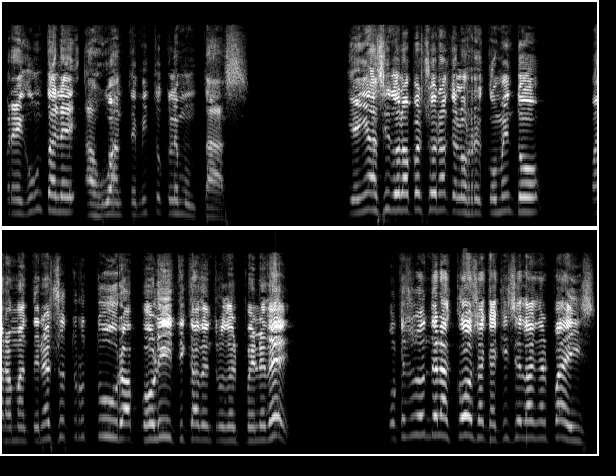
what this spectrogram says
Pregúntale a Juan Temito Clemontaz. ¿Quién ha sido la persona que lo recomendó para mantener su estructura política dentro del PLD? Porque esas son de las cosas que aquí se dan en el país,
